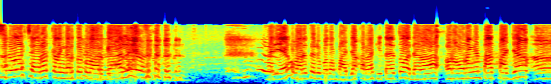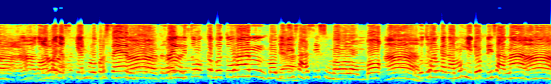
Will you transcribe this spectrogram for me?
sebuah coret kaleng kartu keluarga nih. Hadiahnya kemarin tuh udah potong pajak karena kita itu adalah orang-orang yang taat pajak. Ah, potongan terus? pajak sekian puluh persen. Ah, terus? Selain itu kebutuhan mobilisasi Sumbawa Lombok. Ah. Kebutuhan kak kamu hidup di sana. Ah.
